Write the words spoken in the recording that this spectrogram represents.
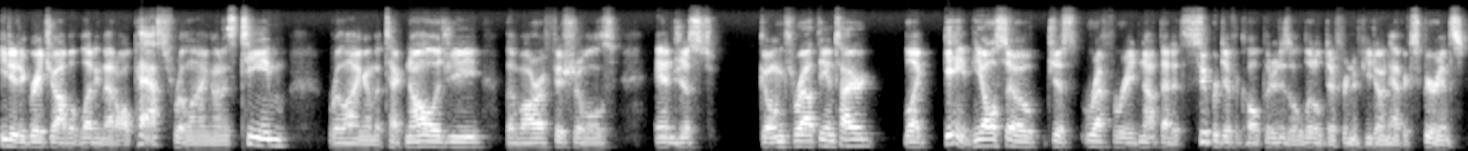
He did a great job of letting that all pass, relying on his team, relying on the technology, the VAR officials, and just going throughout the entire like game. He also just refereed, not that it's super difficult, but it is a little different if you don't have experience.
